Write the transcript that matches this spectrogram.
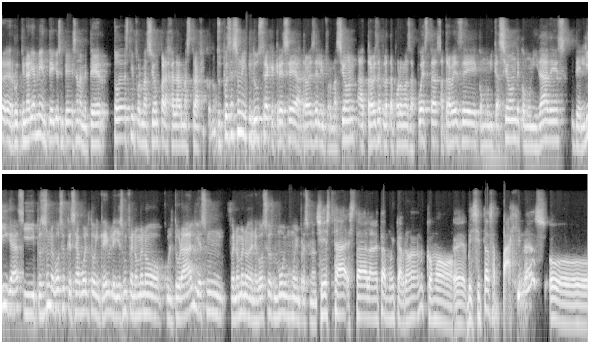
eh, rutinariamente ellos empiezan a meter toda esta información para jalar más tráfico, ¿no? Pues es una industria que crece a través de la información, a través de plataformas de apuestas, a través de comunicación, de comunidades, de ligas, y pues es un negocio que se ha vuelto increíble y es un fenómeno cultural y es un fenómeno de negocios muy, muy impresionante. Sí, está, está la neta muy cabrón, como eh, visitas a páginas o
